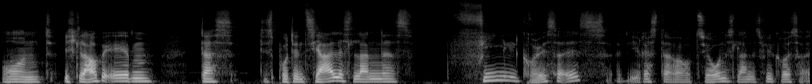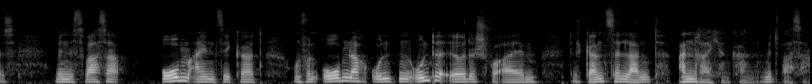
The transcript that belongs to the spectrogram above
Und ich glaube eben, dass das Potenzial des Landes viel größer ist, die Restauration des Landes viel größer ist, wenn das Wasser oben einsickert und von oben nach unten, unterirdisch vor allem, das ganze Land anreichern kann mit Wasser.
